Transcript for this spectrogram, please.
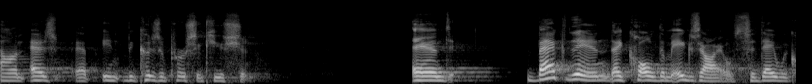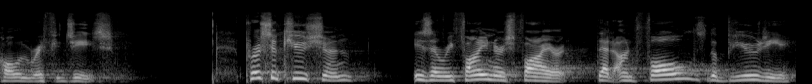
um, as, uh, in, because of persecution. And back then, they called them exiles. Today, we call them refugees. Persecution is a refiner's fire that unfolds the beauty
